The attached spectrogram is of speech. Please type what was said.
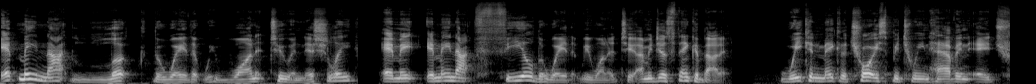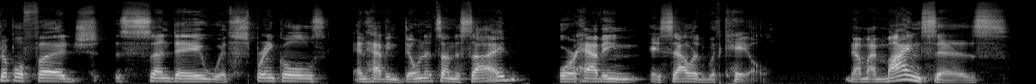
it may not look the way that we want it to initially. It may, it may not feel the way that we want it to. I mean, just think about it. We can make the choice between having a triple fudge sundae with sprinkles and having donuts on the side or having a salad with kale. Now, my mind says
